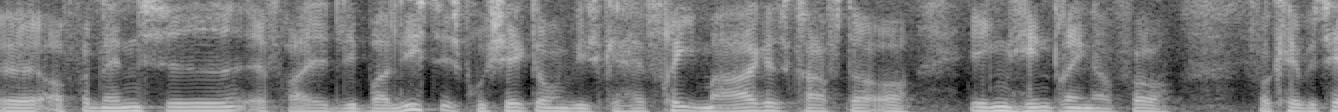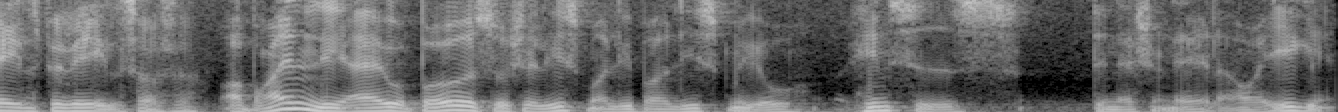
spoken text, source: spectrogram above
øh, og fra den anden side fra et liberalistisk projekt, om vi skal have fri markedskræfter og ingen hindringer for, for kapitalens bevægelser. Så. Oprindeligt er jo både socialisme og liberalisme jo hinsides det nationale, og ikke,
